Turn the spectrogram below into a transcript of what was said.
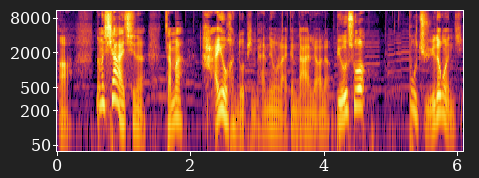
啊，那么下一期呢，咱们还有很多品牌内容来跟大家聊聊，比如说布局的问题，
